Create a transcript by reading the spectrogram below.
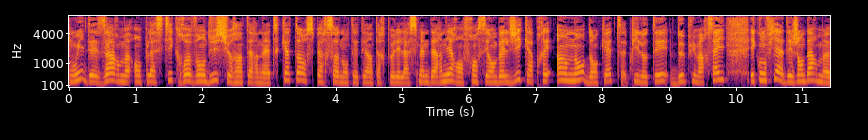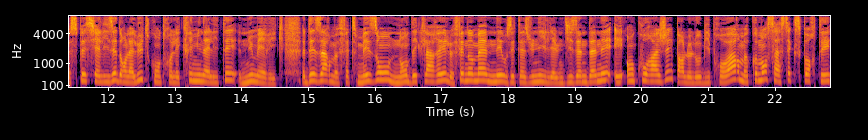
Oui, des armes en plastique revendues sur Internet. 14 personnes ont été interpellées la semaine dernière en France et en Belgique après un an d'enquête pilotée depuis Marseille et confiée à des gendarmes spécialisés dans la lutte contre les criminalités numériques. Des armes faites maison, non déclarées. Le phénomène né aux États-Unis il y a une dizaine d'années et en encouragé par le lobby pro-armes, commence à s'exporter.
